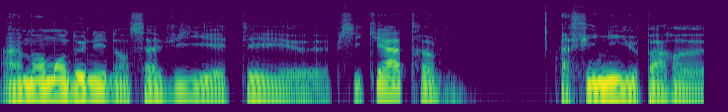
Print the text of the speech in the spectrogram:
à un moment donné dans sa vie était euh, psychiatre, a fini par euh,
